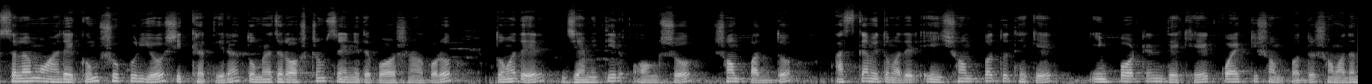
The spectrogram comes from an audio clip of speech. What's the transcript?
আসসালামু আলাইকুম। সুপ্রিয় শিক্ষার্থীরা, তোমরা যারা অষ্টম শ্রেণীতে পড়াশোনা করো, তোমাদের জ্যামিতির অংশ সম্পাদ্য। আজকে আমি তোমাদের এই সম্পাদ্য থেকে ইম্পর্টেন্ট দেখে কয়েকটি সম্পাদ্য সমাধান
